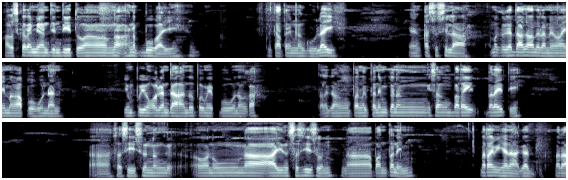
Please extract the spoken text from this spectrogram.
halos karamihan din dito ang nahanap buhay nagtatanim ng gulay. Yan kaso sila magaganda sa kanila may mga puhunan. Yun po yung kagandahan doon pag may puhunan ka. Talagang pag nagtanim ka ng isang vari- variety ah, sa season ng o anong naayon sa season na pantanim maramihan agad para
